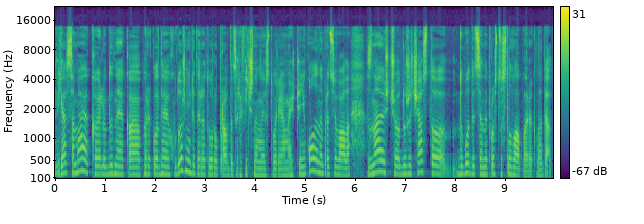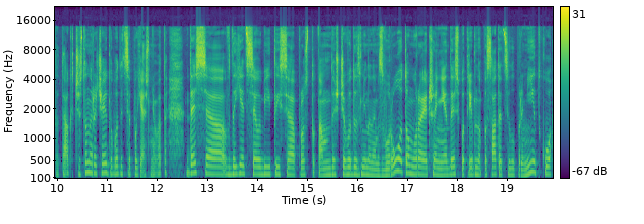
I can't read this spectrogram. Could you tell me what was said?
Я сама, як людина, яка перекладає художню літературу, правда, з графічними історіями, ще ніколи не працювала, знаю, що дуже часто доводиться не просто слова перекладати. Так, частину речей доводиться пояснювати. Десь е, вдається обійтися просто там дещо видозміненим зворотом у реченні, десь потрібно писати цілу примітку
